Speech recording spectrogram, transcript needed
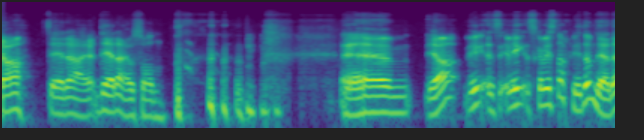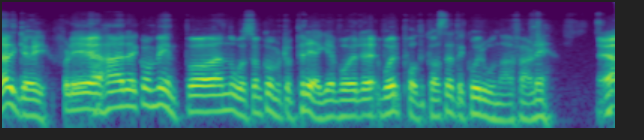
Ja, dere er, dere er jo sånn. Ehm, ja, vi, skal vi snakke litt om det? Det er litt gøy. Fordi Ja. her kommer vi inn på noe som kommer til å prege vår, vår podkast etter korona er ferdig. Ja.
